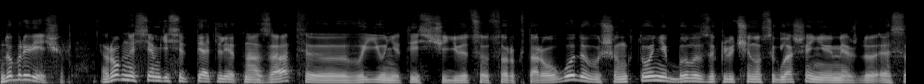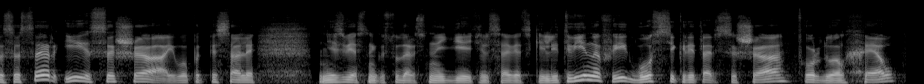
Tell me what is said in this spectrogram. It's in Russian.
Добрый вечер. Ровно 75 лет назад, э, в июне 1942 года, в Вашингтоне было заключено соглашение между СССР и США. Его подписали неизвестный государственный деятель советский Литвинов и госсекретарь США Кордуэлл Хелл.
